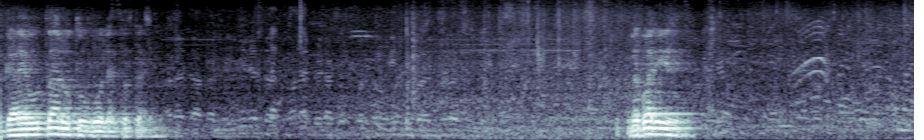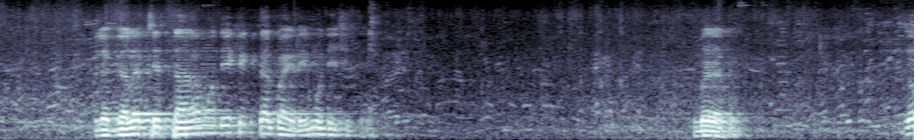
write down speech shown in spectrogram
ગળે ઉતારું તું બોલે તો તને રબારી એટલે ગલત છે તારામાં દેખે તાર પાયડીમાં દેખી છે બરાબર. જો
